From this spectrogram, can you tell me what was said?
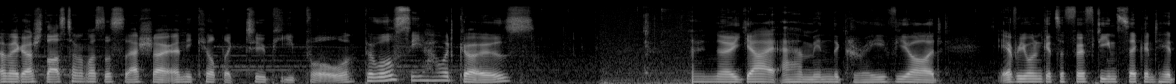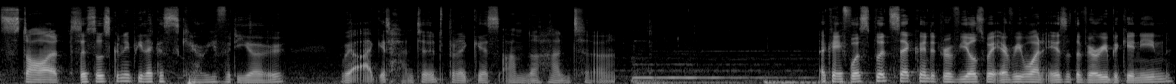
Oh my gosh, last time I was the slasher, I only killed like two people. But we'll see how it goes. Oh no, yeah, I am in the graveyard. Everyone gets a 15 second head start. This was gonna be like a scary video where I get hunted, but I guess I'm the hunter. Okay, for a split second, it reveals where everyone is at the very beginning.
